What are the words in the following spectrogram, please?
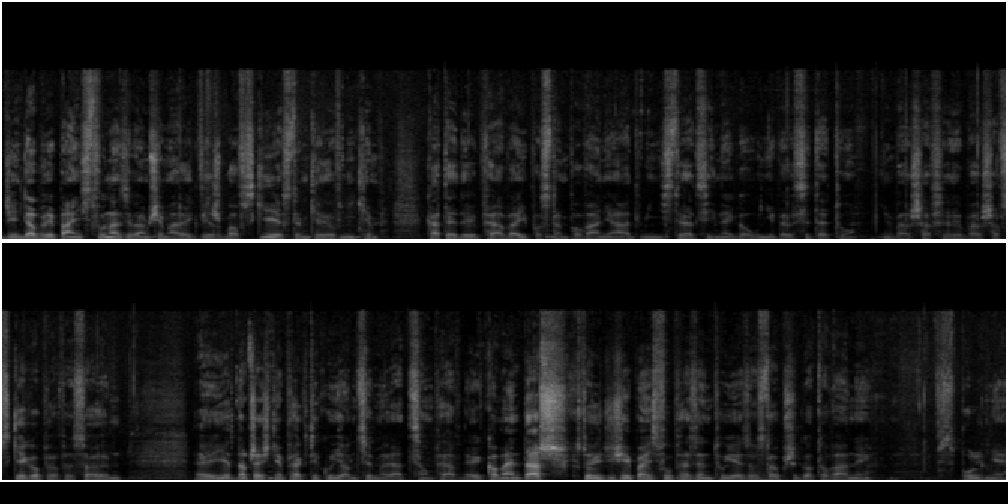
Dzień dobry Państwu, nazywam się Marek Wierzbowski, jestem kierownikiem Katedry Prawa i Postępowania Administracyjnego Uniwersytetu Warszaw Warszawskiego, profesorem, e, jednocześnie praktykującym radcą prawnym. Komentarz, który dzisiaj Państwu prezentuję, został przygotowany wspólnie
